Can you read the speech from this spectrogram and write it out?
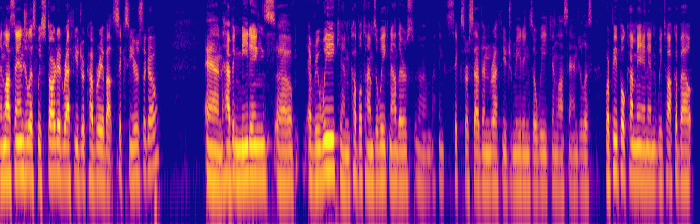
In Los Angeles, we started Refuge Recovery about six years ago. and having meetings uh, every week and a couple times a week. Now there's, um, I think, six or seven refuge meetings a week in Los Angeles where people come in and we talk about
